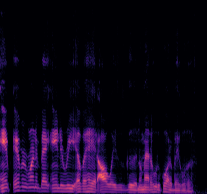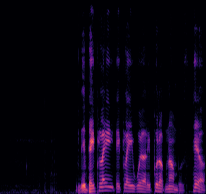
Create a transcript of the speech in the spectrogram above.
Every running back Andy Reid ever had always was good, no matter who the quarterback was. If they played, they played well. They put up numbers. Hell,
